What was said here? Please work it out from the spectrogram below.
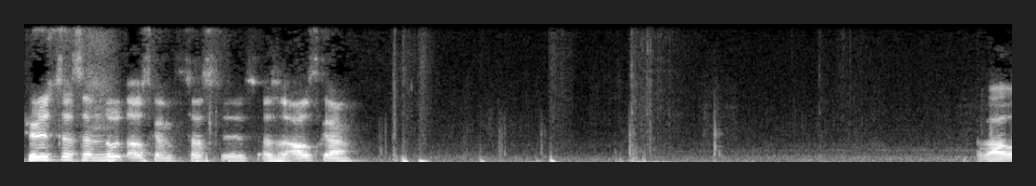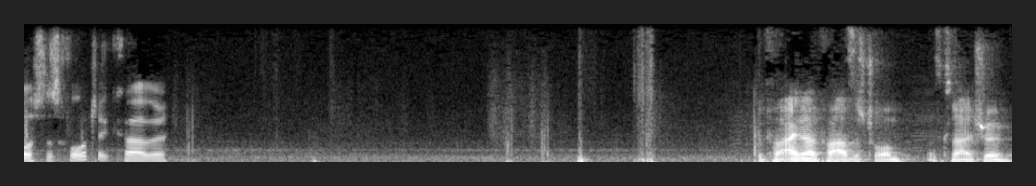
Schön ist, dass da eine Notausgangstaste ist. Also Ausgang. Aber wo ist das rote Kabel? Für eine Phase Strom. Das knallt schön.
